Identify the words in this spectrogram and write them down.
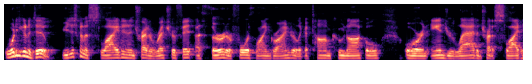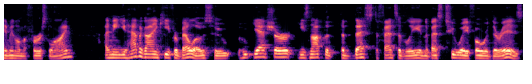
what are you going to do? You're just going to slide in and try to retrofit a third or fourth line grinder like a Tom Kuhnhackl or an Andrew Ladd and try to slide him in on the first line? I mean, you have a guy in Kiefer Bellows who, who, yeah, sure, he's not the, the best defensively and the best two way forward there is,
